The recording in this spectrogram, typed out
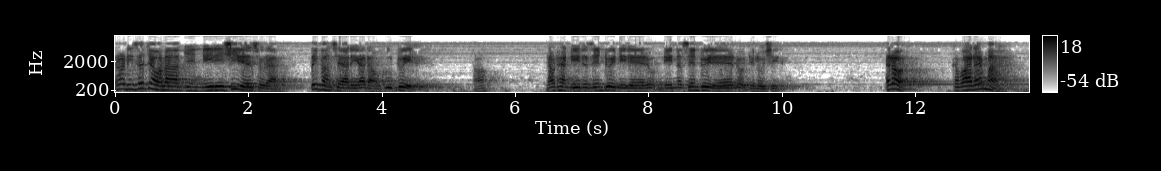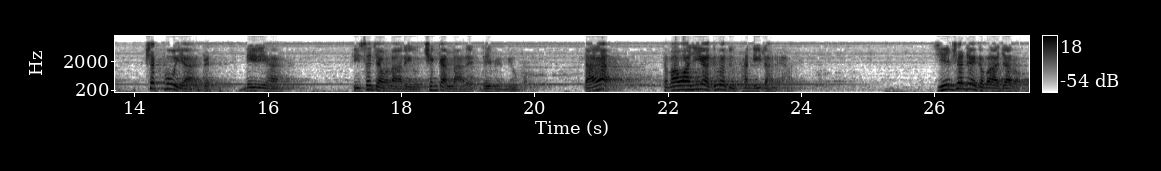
အဲ့တော့ဒီစัจ java လာအပြင်နေတွေရှိတယ်ဆိုတာသိပ္ပံဆရာတွေကတောင်အခုတွေ့တယ်နော်နောက်ထပ်နေတစ်စင်းတွေ့နေတယ်တို့နေနှစ်စင်းတွေ့တယ်တို့ဒီလိုရှိတယ်အဲ့တော့ကဘာထဲမှာဖြတ်ဖို့ရအတွက်နေတွေဟာဒီစัจ java လာတွေကိုချင်းကပ်လာတဲ့အဓိပ္ပာယ်မျိုးပေါ့ဒါကတဘာဝကြီးကသူ့အတူဖန်တီးလာတဲ့ဟာရေဖြတ်တဲ့ကဘာကြတော့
